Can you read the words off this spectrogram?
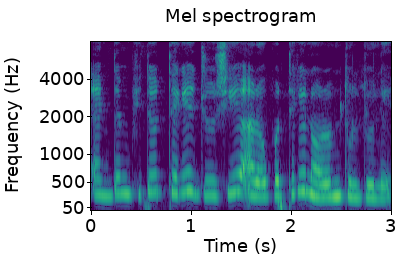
একদম ভিতর থেকে জুসি আর ওপর থেকে নরম তুলতুলে।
